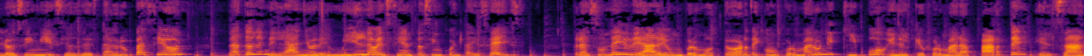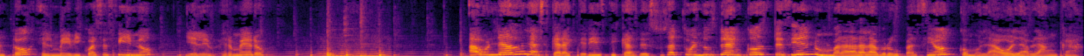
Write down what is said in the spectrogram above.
Los inicios de esta agrupación datan en el año de 1956, tras una idea de un promotor de conformar un equipo en el que formara parte el santo, el médico asesino y el enfermero. Aunado a las características de sus atuendos blancos, deciden nombrar a la agrupación como la Ola Blanca,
